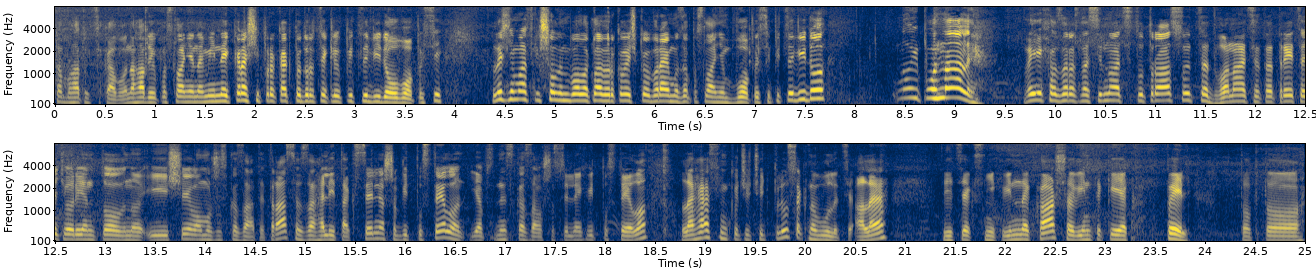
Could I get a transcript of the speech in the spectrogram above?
Та багато цікавого. Нагадую, послання на мій найкращий прокат квадроциклів під це відео в описі. Лижні маски, шолем, балаклави, рукавички обираємо за посиланням в описі під це відео. Ну і погнали! Виїхав зараз на 17-ту трасу, це 12.30 орієнтовно. І що я вам можу сказати? Траси взагалі так сильно, щоб відпустило. Я б не сказав, що сильно їх відпустило. Легесенько, чуть-чуть плюсик на вулиці, але дивіться, як сніг. Він не каша, він такий як пиль. Тобто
